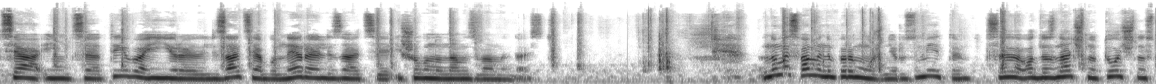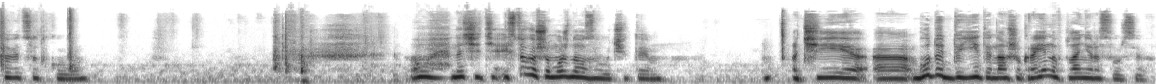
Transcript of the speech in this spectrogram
Ця ініціатива, її реалізація або нереалізація, і що воно нам з вами дасть. Ну, ми з вами не переможні, розумієте? Це однозначно, точно, 100%. Ой, значить, із того, що можна озвучити, чи е, будуть доїти нашу країну в плані ресурсів?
